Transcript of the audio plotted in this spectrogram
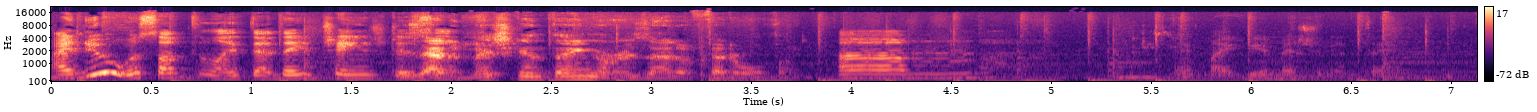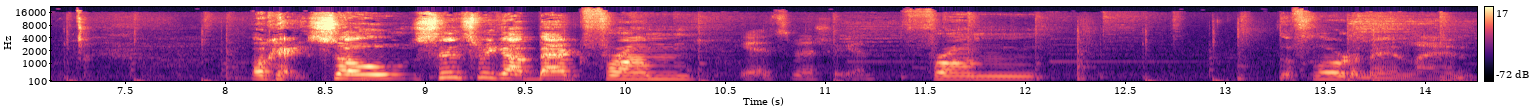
I knew it was something like that. They changed it. Is that a since- Michigan thing or is that a federal thing? Um, it might be a Michigan thing. Okay, so since we got back from Yeah, it's Michigan. from the Florida mainland,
